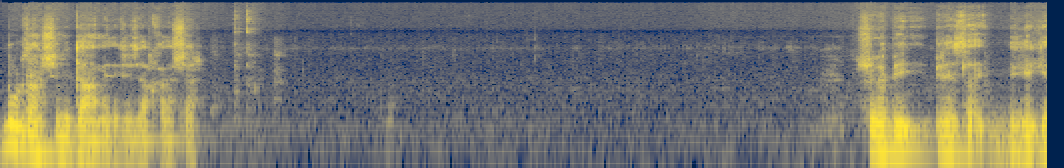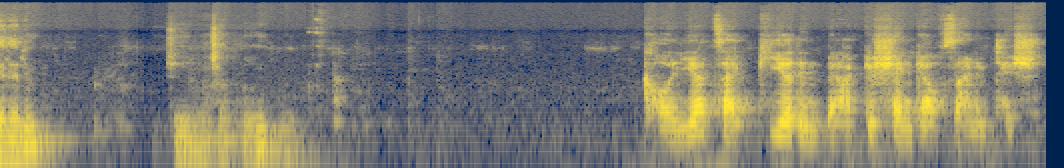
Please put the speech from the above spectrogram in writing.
Buradan şimdi devam edeceğiz arkadaşlar. Şöyle bir biraz daha gelelim. Şimdi başlatalım. Kolja zeigt Pia den Berg Geschenke auf seinem Tisch.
